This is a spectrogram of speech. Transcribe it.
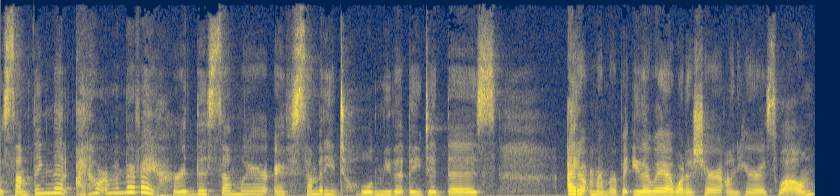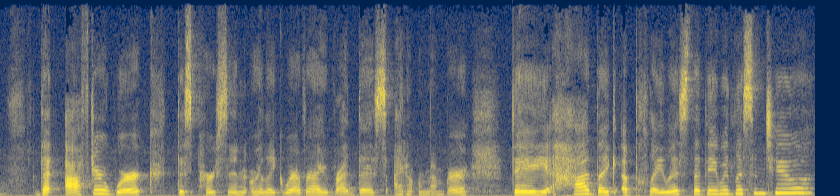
Something that I don't remember if I heard this somewhere or if somebody told me that they did this. I don't remember, but either way, I want to share it on here as well. That after work, this person, or like wherever I read this, I don't remember, they had like a playlist that they would listen to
